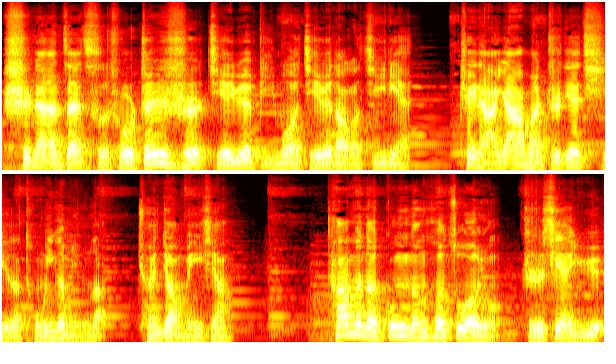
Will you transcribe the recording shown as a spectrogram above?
施南在此处真是节约笔墨节约到了极点，这俩丫鬟直接起了同一个名字，全叫梅香。他们的功能和作用只限于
